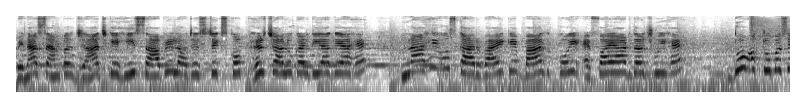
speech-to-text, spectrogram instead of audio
बिना सैंपल जाँच के ही साबरी लॉजिस्टिक्स को फिर चालू कर दिया गया है। न ही उस कार्रवाई के बाद कोई एफआईआर दर्ज हुई है। 2 अक्टूबर से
